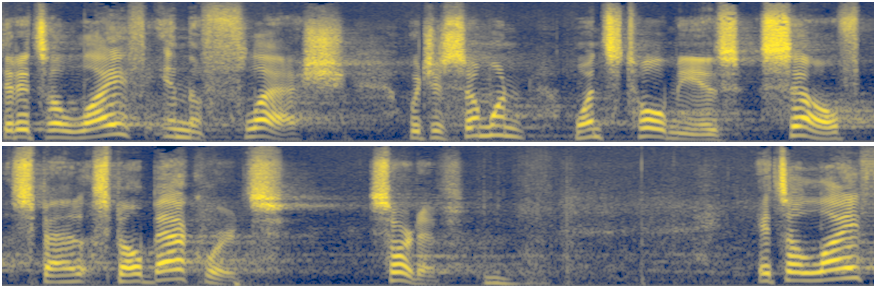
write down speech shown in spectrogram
that it's a life in the flesh, which, as someone once told me, is self spelled backwards, sort of. It's a life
